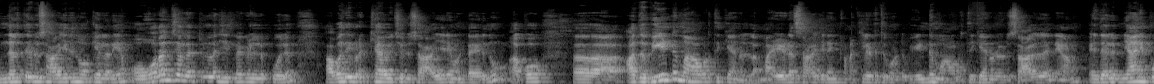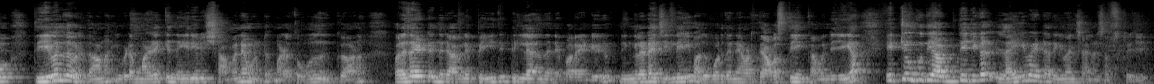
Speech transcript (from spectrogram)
ഇന്നലത്തെ ഒരു സാഹചര്യം നോക്കിയാൽ അറിയാം. ഓറഞ്ച് അലർട്ടുള്ള ജില്ലകളിൽ പോലും അവധി പ്രഖ്യാപിച്ച ഒരു സാഹചര്യം ഉണ്ടായിരുന്നു. അപ്പോൾ അത് വീണ്ടും ആവർത്തിക്കാനുള്ള മഴയുടെ സാഹചര്യം കണക്കിലെടുത്തുകൊണ്ട് വീണ്ടും ആവർത്തിക്കാനുള്ള ഒരു സാധ്യത തന്നെയാണ്. ഏതായാലും ഞാനിപ്പോൾ തിരുവനന്തപുരത്താണ്. ഇവിടെ മഴയ്ക്ക് നേരിയൊരു ശമനമുണ്ട്. മഴ തോന്നി നിൽക്കുകയാണ്. വലുതായിട്ട് ഇന്ന് രാവിലെ പെയ്തിട്ടില്ല എന്ന് തന്നെ പറയേണ്ടി വരും. നിങ്ങളുടെ ജില്ലയും അതുപോലെ തന്നെ അവിടുത്തെ അവസ്ഥയും കമന്റ് ചെയ്യുക. ഏറ്റവും പുതിയ അപ്ഡേറ്റുകൾ ലൈവായിട്ട് അറിയുവാൻ ചാനൽ സബ്സ്ക്രൈബ് ചെയ്യും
